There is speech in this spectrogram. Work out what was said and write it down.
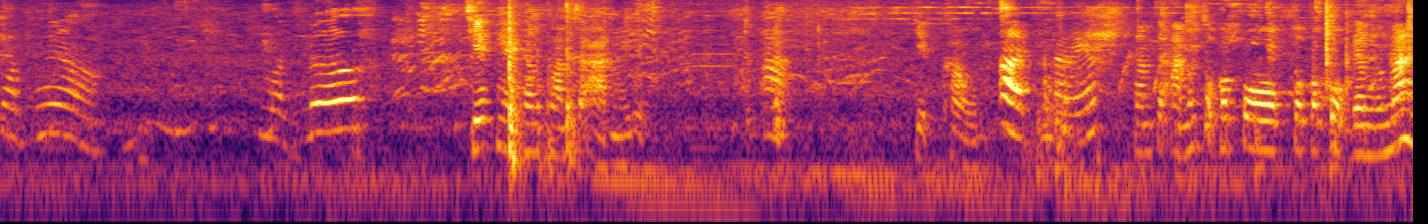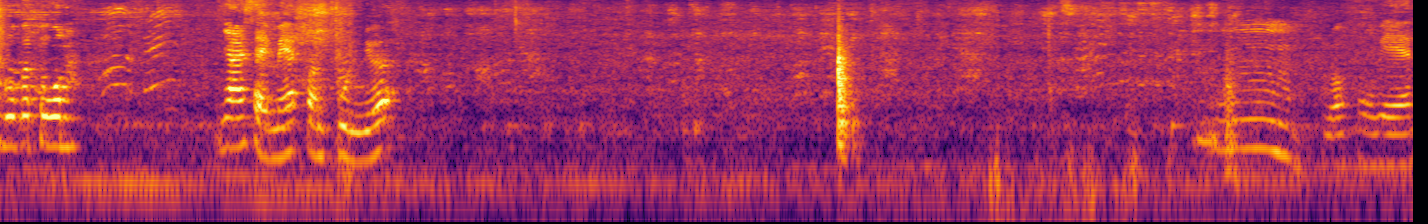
หมดเนื้อหมดเนื้อเช็ดไงทำความสะอาดไงเด็กอะเจ็บเข่าอัดไหนอะทำสะอาดมันสกปรกสกปรกเดี๋ยวหนูนั่งดูการ์ตูนยายใส่แมสก่อนฝุ่นเยอะ อืม หลวงปู่แวน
